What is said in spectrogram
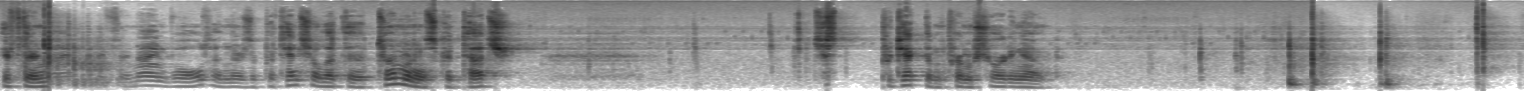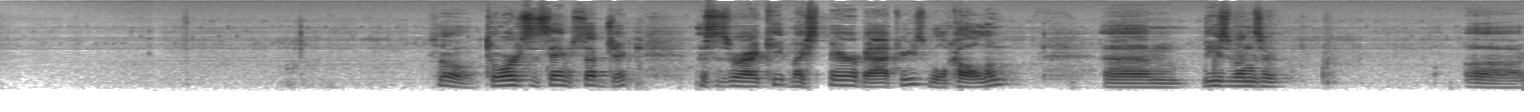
if they're nine, if they're nine volt and there's a potential that the terminals could touch, just protect them from shorting out. So, towards the same subject, this is where I keep my spare batteries, we'll call them. Um, these ones are uh,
